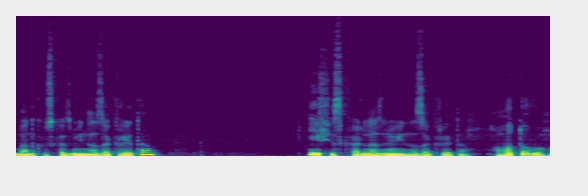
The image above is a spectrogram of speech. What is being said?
Банківська зміна закрита. І фіскальна зміна закрита. Готово.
